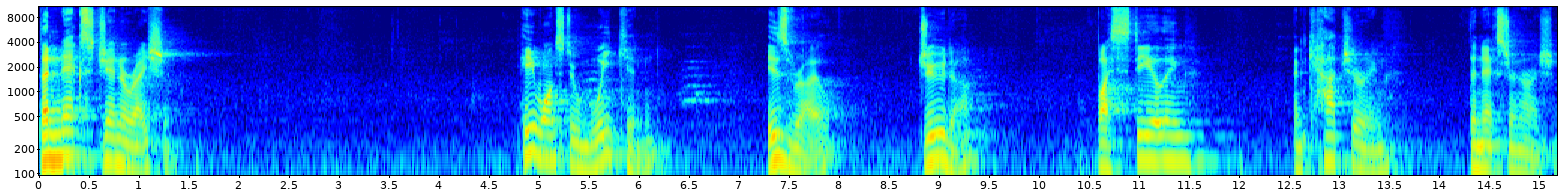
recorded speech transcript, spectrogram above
the next generation. He wants to weaken Israel, Judah, by stealing and capturing the next generation.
